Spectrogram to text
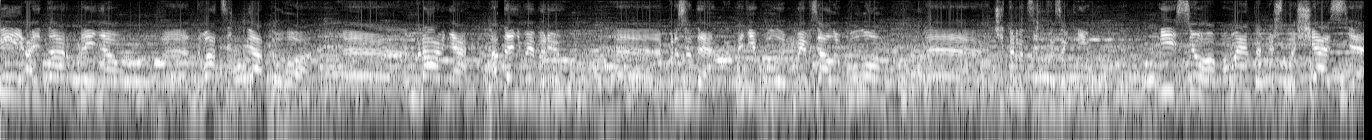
бій Айдар прийняв е, 25 е, травня на день виборів е, президента. Тоді були, ми взяли в полон е, 14 козаків. І з цього моменту пішло щастя,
